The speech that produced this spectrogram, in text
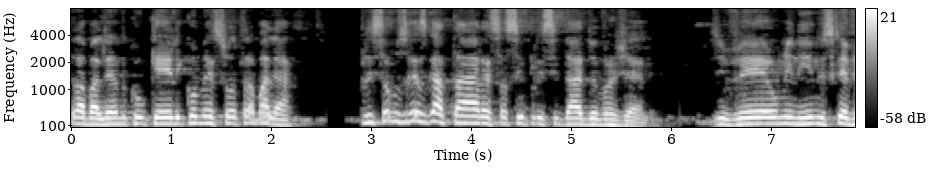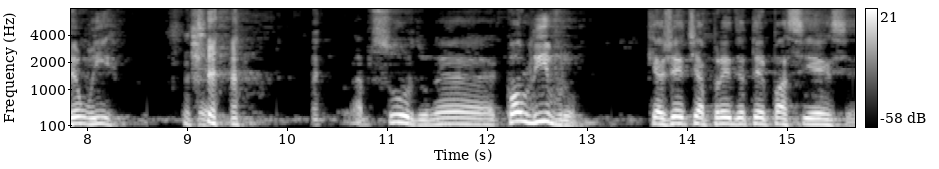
trabalhando com quem ele começou a trabalhar. Precisamos resgatar essa simplicidade do Evangelho, de ver um menino escrever um I Absurdo, né? Qual livro que a gente aprende a ter paciência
